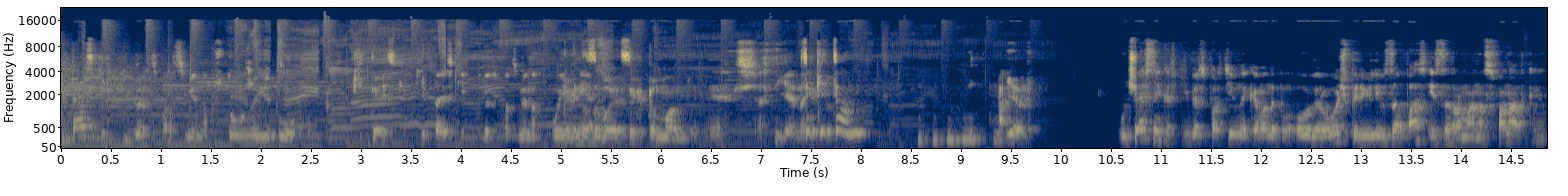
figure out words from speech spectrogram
Китайских киберспортсменов, что уже неплохо. Китайский. Китайских киберспортсменов по Как называется их команда? Сейчас я найду. Нет. Участников киберспортивной команды по Overwatch перевели в запас из-за романа с фанатками.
